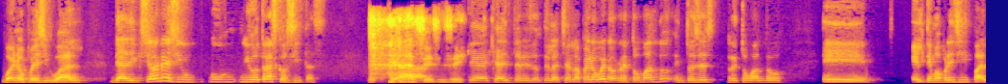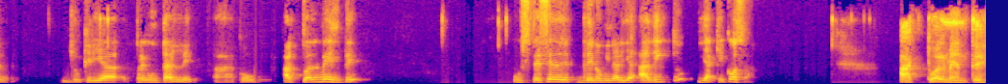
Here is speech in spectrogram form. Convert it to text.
Bueno, pues igual de adicciones y, y otras cositas. sí, sí, sí. Queda, interesante la charla. Pero bueno, retomando, entonces, retomando eh, el tema principal, yo quería preguntarle a Jacob, actualmente, ¿usted se denominaría adicto y a qué cosa? Actualmente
